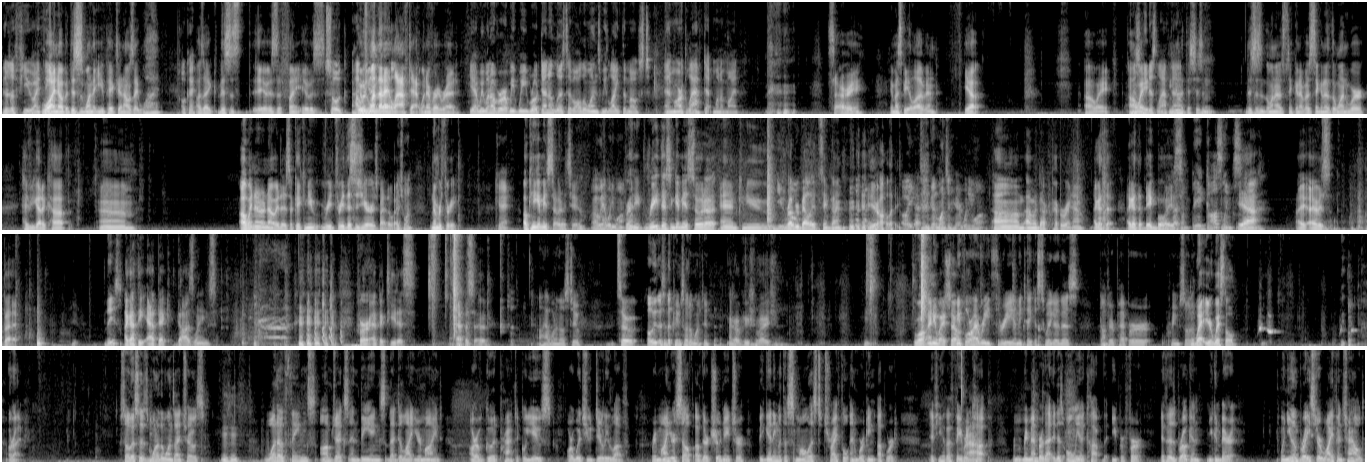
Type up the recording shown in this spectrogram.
There's a few. I think. Well, I know, but this is one that you picked, and I was like, what? Okay. I was like, this is. It was a funny. It was. So how It was one that I laughed at whenever I read. Yeah, we went over. We we wrote down a list of all the ones we liked the most, and Mark laughed at one of mine. Sorry. It must be 11. Yep. Oh, wait. Oh, Just- wait. he just laughed you know what? This isn't. This isn't the one I was thinking of. I was thinking of the one where, have you got a cup? Um. Oh wait, no, no, no. It is okay. Can you read three? This is yours, by the way. Which one? Number three. Okay. Oh, can you get me a soda too, Oh yeah. What do you want? Brandy? Read this and get me a soda. And can you, you rub go- your belly at the same time? You're all like. Oh, you got some good ones in here. What do you want? Um, I'm on Dr Pepper right now. I got the I got the big You got boys. some big goslings. Yeah, I I was, but These? I got the epic goslings for our Epictetus episode. I'll have one of those too. So Oh, this is the cream soda one too. I got a piece of ice. Well, anyway, so Before I read three, let me take a swig of this Dr Pepper cream soda. wet your whistle. All right. So this is one of the ones I chose. Mm-hmm. What of things, objects, and beings that delight your mind are of good practical use, or which you dearly love? Remind yourself of their true nature, beginning with the smallest trifle and working upward. If you have a favorite Ah. cup, rem- remember that it is only a cup that you prefer. If it is broken, you can bear it. When you embrace your wife and child,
